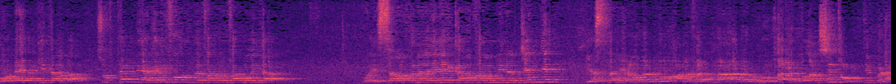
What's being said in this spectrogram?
ده الكتابة سكتن يا كيفور بفر فرويتا وإذ صرفنا إليك يستمعون القرآن فلما حضروه قالوا أنصتوا. تبرع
